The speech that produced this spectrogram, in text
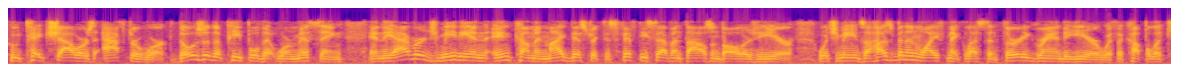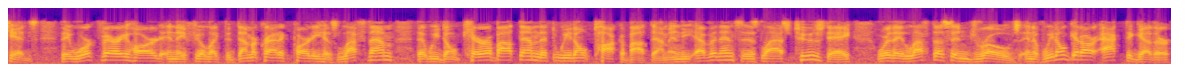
who take showers after work, those are the people that we're missing. And the average median income in my district is $57,000 a year, which means a husband and wife make less than 30 grand a year with a couple of kids. They work very hard and they feel like the Democratic Party has left them, that we don't care about them, that we don't talk about them. And the evidence is last Tuesday where they left us in droves. And if we don't get our act together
